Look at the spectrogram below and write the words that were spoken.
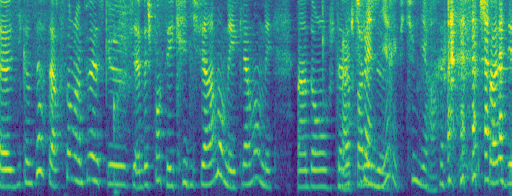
euh, dit comme ça, ça ressemble un peu à ce que. enfin, bah, je pense que c'est écrit différemment, mais clairement, mais enfin, dans. Bah, je tu vas de- lire et puis tu me diras. Je parlais de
